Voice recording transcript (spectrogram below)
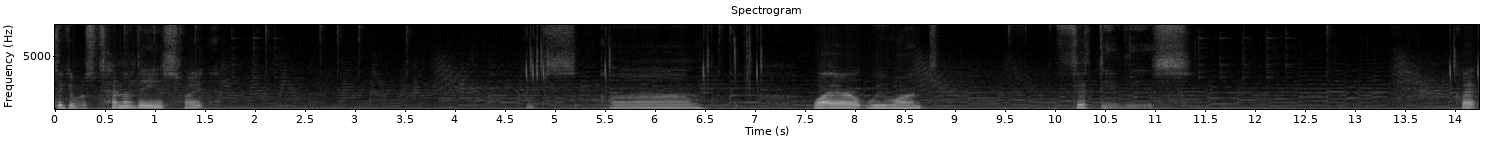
I think it was 10 of these, right? Oops. Um, wire, we want 50 of these. Okay.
